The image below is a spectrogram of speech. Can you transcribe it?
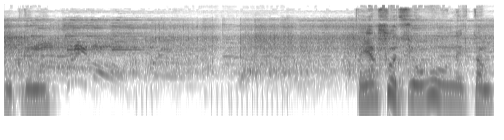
Витримав. Та я в шоці, ого, у них там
